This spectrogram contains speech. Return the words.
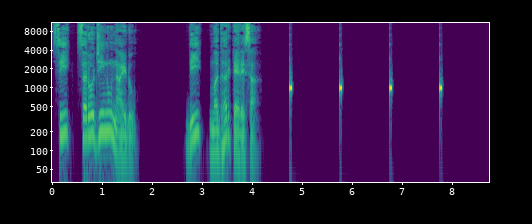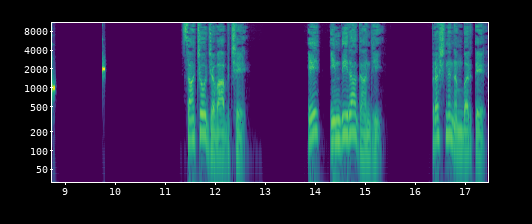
C Sarojini Naidu. D Mother Teresa. સાચો જવાબ છે. એ ઇન્દિરા ગાંધી. પ્રશ્ન નંબર તેર.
